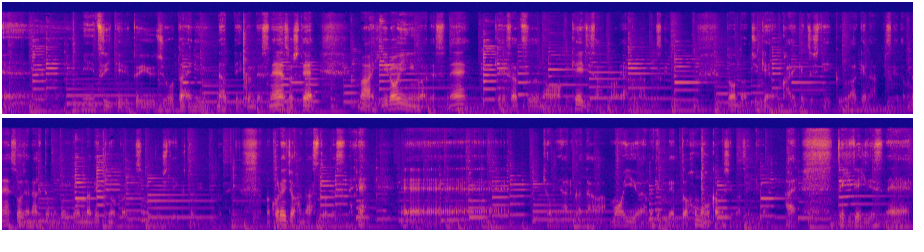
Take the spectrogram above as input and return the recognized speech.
えー身についているという状態になっていくんですね。そしてまあヒロインはですね警察の刑事さんの役なんですけど。どんどん事件を解決していくわけなんですけどもね。そうじゃなくてももういろんな出来事に遭遇していくということで、まあ、これ以上話すとですね、えー興味のある方はもういいよやめてくれと思うかもしれませんけど、はい、ぜひぜひですね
